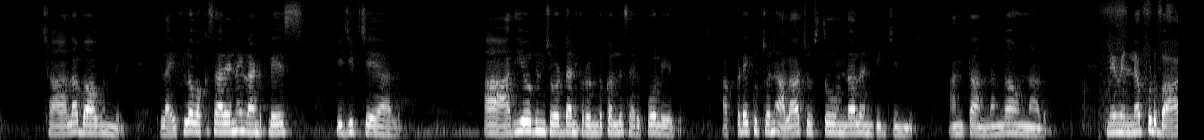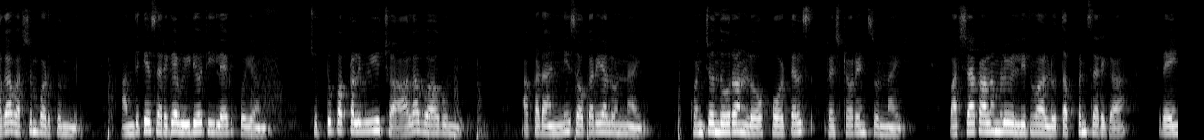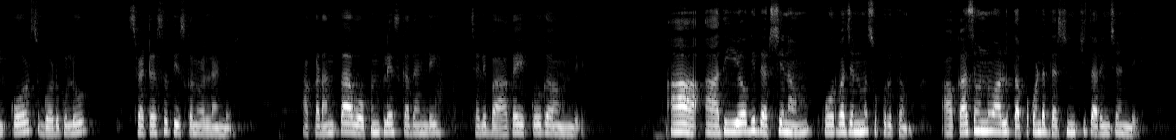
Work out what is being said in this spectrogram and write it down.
చాలా బాగుంది. లైఫ్లో ఒకసారైనా ఇలాంటి ప్లేస్ విజిట్ చేయాలి. ఆ ఆదియోగిని చూడడానికి రెండు కళ్ళు సరిపోలేదు. అక్కడే కూర్చొని అలా చూస్తూ ఉండాలనిపించింది. అంత అందంగా ఉన్నాడు. మేము వెళ్ళినప్పుడు బాగా వర్షం పడుతుంది. అందుకే సరిగా వీడియో తీయలేకపోయాము. చుట్టుపక్కల వ్యూ చాలా బాగుంది. అక్కడ అన్ని సౌకర్యాలు ఉన్నాయి కొంచెం దూరంలో హోటల్స్ రెస్టారెంట్స్ ఉన్నాయి. వర్షాకాలంలో వెళ్ళిన వాళ్ళు తప్పనిసరిగా రెయిన్ కోట్స్ గొడుగులు స్వెటర్స్ తీసుకొని వెళ్ళండి. అక్కడంతా ఓపెన్ ప్లేస్ కదండి. చలి బాగా ఎక్కువగా ఉంది. ఆ ఆదియోగి దర్శనం పూర్వజన్మ సుకృతం. అవకాశం ఉన్న వాళ్ళు తప్పకుండా దర్శించి తరించండి.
